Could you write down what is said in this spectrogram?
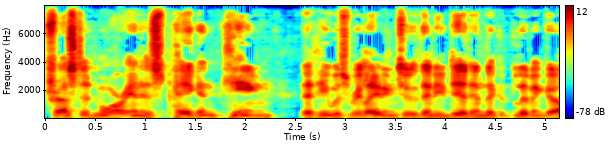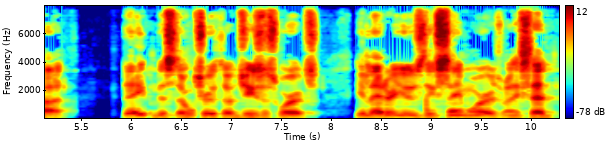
trusted more in his pagan king that he was relating to than he did in the living God. They missed the truth of Jesus' words. He later used these same words when he said,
